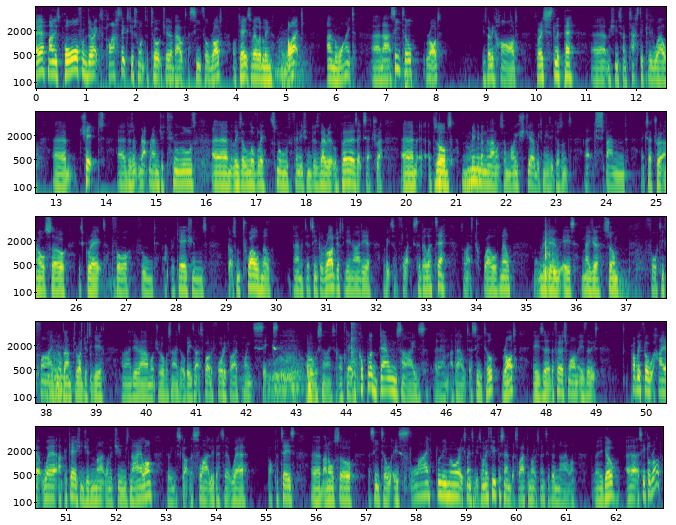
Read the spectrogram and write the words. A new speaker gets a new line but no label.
Hiya, my name is Paul from Direct Plastics. Just want to talk to you about acetal rod. Okay, it's available in black and white. And uh, acetal rod is very hard. It's very slippy. Uh, machines fantastically well. Um, chips, uh, doesn't wrap around your tools. Um, it leaves a lovely smooth finish and does very little burrs, etc. Um, it absorbs minimum amounts of moisture, which means it doesn't expand, etc. And also, it's great for food applications. Got some 12 mil diameter acetal rod just to get an idea of its flexibility. So that's 12 mil. What I'm going to do is measure some 45 mil diameter rod just to give you an idea how much oversize it'll be. So that's about a 45.6 oversize. Okay, a couple of downsides um, about acetal rod is uh, the first one is that it's probably for higher wear applications you might want to choose nylon because I think it's got the slightly better wear properties um, and also acetal is slightly more expensive. It's only a few percent, but slightly more expensive than nylon. But there you go, uh, acetal rod.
